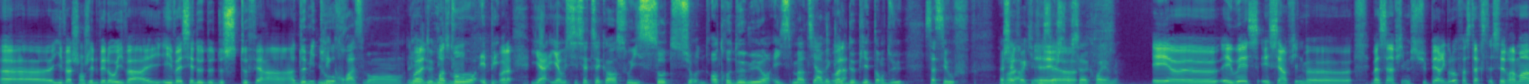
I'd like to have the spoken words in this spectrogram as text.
Euh, il va changer de vélo, il va, il va essayer de, de, de, de faire un, un demi-tour. Les croisements, voilà, les demi-tours. Et puis, voilà. Il y a, y a aussi cette séquence où il saute sur, entre deux murs et il se maintient avec Voilà. les deux pieds tendus. Ça, c'est ouf. À chaque Voilà. fois qu'il fait Et, ça, je trouve euh, ça incroyable. Et, euh, c- et c'est un film, euh, bah c'est un film super rigolo. Enfin, c'est vraiment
